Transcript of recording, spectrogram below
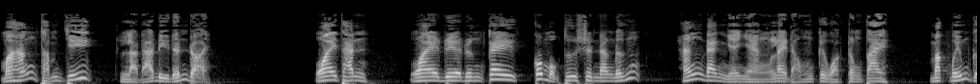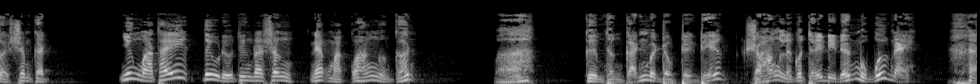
Mà hắn thậm chí là đã đi đến rồi. Ngoài thành, ngoài rìa rừng cây có một thư sinh đang đứng, hắn đang nhẹ nhàng lay động cây quạt trong tay, mặt mỉm cười xem kịch. Nhưng mà thấy tiêu điệu thiên ra sân, nét mặt của hắn ngừng kết. Hả? Kim thần cảnh bên trong truyền thiết, sao hắn lại có thể đi đến một bước này?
